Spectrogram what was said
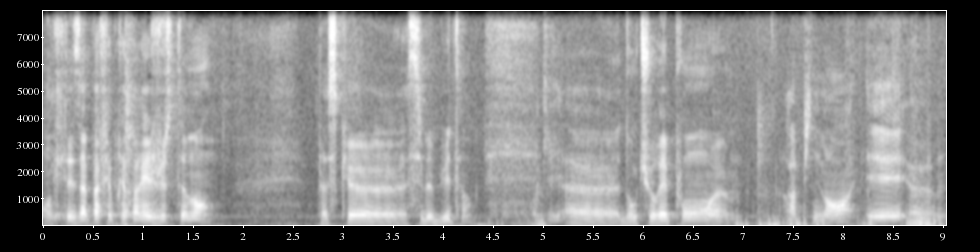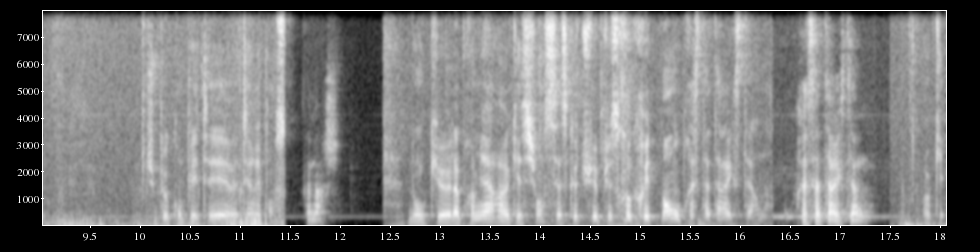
On ne te les a pas fait préparer justement parce que euh, c'est le but. hein. Donc tu réponds rapidement et tu peux compléter tes réponses. Ça marche. Donc la première question, c'est est-ce que tu es plus recrutement ou prestataire externe? Prestataire externe. Ok.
